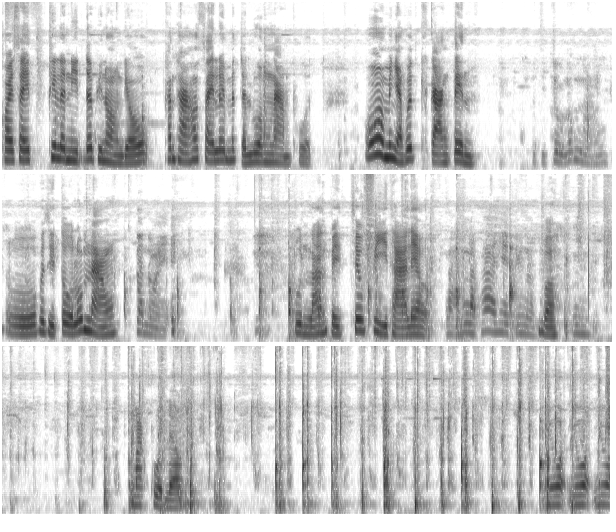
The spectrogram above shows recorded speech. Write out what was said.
คอยใส่ทีละนิดเด้อพี่น้องเดี๋ยวขั้นทางเขาใส่เลยมันจะลวงน้ำโพดโอ้ไม่อย่างเพื่อกลางเต็นท์ปฏิจูร่มหนาวโอ้ภาษีโตร่มหนาวตาหน่อยปุ่นร้านไปเซลฟี่ถาแล้วหลานละผ้าเฮ็ดอยู่น่ะบ่อืมมักโพดแล้วยั่วยั่วยั่ว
